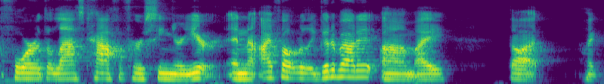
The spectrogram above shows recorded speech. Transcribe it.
for the last half of her senior year. And I felt really good about it. Um, I thought, like,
